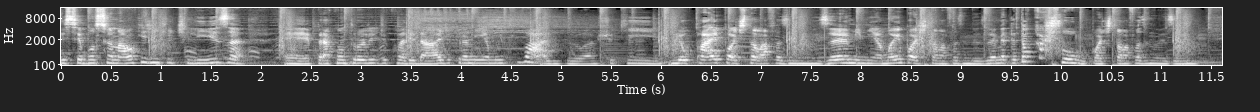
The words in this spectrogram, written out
esse emocional que a gente utiliza é, para controle de qualidade, para mim é muito válido. Eu acho que meu pai pode estar tá lá fazendo um exame, minha mãe pode estar tá lá fazendo um exame, até teu cachorro pode estar lá fazendo um exame.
